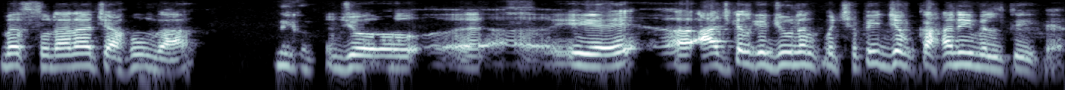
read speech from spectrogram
मैं सुनाना चाहूँगा। जो ये आजकल के जून अंक में छपी जब कहानी मिलती है।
